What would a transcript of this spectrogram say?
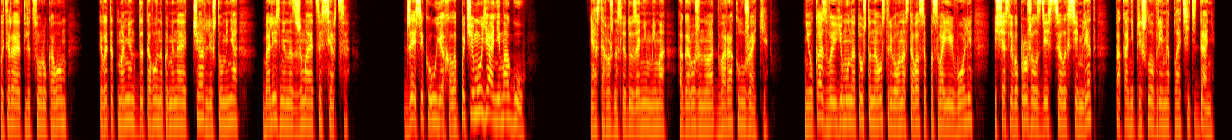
вытирает лицо рукавом, и в этот момент до того напоминает Чарли, что у меня болезненно сжимается сердце. «Джессика уехала, почему я не могу?» Я осторожно следую за ним мимо огороженного двора к лужайке. Не указываю ему на то, что на острове он оставался по своей воле и счастливо прожил здесь целых семь лет, пока не пришло время платить дань.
